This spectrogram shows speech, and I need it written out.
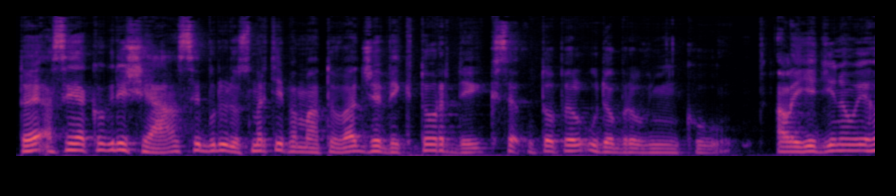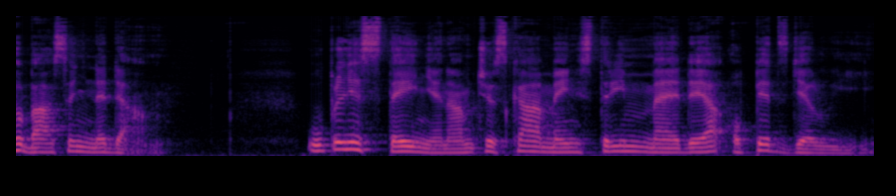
To je asi jako když já si budu do smrti pamatovat, že Viktor Dick se utopil u Dobrovníků, ale jedinou jeho báseň nedám. Úplně stejně nám česká mainstream média opět sdělují,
